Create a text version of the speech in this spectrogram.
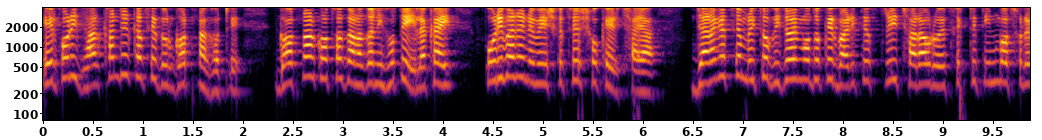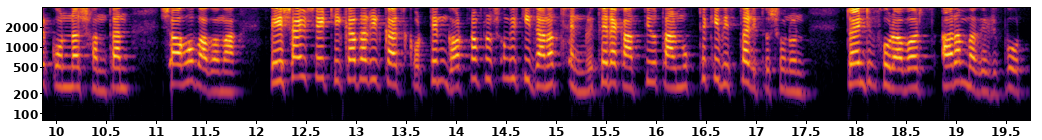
এরপরই ঝাড়খণ্ডের কাছে দুর্ঘটনা ঘটে। ঘটনার কথা জানাজানি হতে এলাকায় পরিবারে নেমে এসেছে শোকের ছায়া। জানা গেছে, মৃত বিজয় মোদকের বাড়িতে স্ত্রী ছাড়াও রয়েছে একটি তিন বছরের কন্যা সন্তান সহ বাবা মা পেশায় সেই ঠিকাদারির কাজ করতেন। ঘটনা প্রসঙ্গে কি জানাচ্ছেন মৃতের এক আত্মীয় তার মুখ থেকে বিস্তারিত শুনুন। টোয়েন্টি ফোর আওয়ার্স, আরামবাগের রিপোর্ট।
